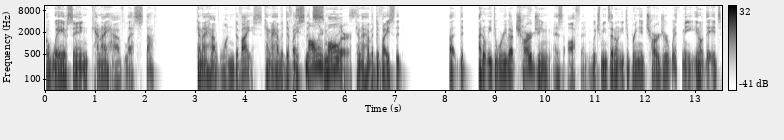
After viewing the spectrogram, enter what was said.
a way of saying, can I have less stuff? Can I have one device? Can I have a device a smaller that's smaller? device. Can I have a device that uh, that I don't need to worry about charging as often, which means I don't need to bring a charger with me. You know, it's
